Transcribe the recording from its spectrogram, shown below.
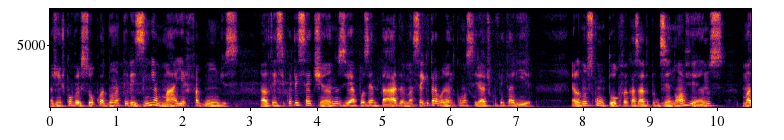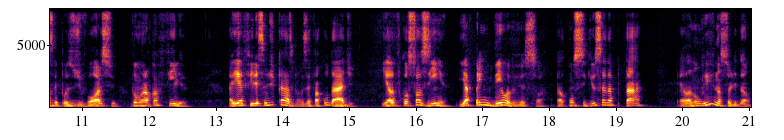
a gente conversou com a dona Terezinha Maier Fagundes. Ela tem 57 anos e é aposentada, mas segue trabalhando como auxiliar de confeitaria. Ela nos contou que foi casada por 19 anos, mas depois do divórcio foi morar com a filha. Aí a filha saiu de casa para fazer faculdade. E ela ficou sozinha e aprendeu a viver só. Ela conseguiu se adaptar. Ela não vive na solidão.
